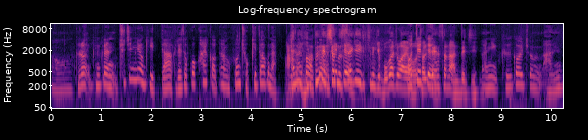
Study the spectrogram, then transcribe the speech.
어, 그런, 그러니까 추진력이 있다. 그래서 꼭 할 거다. 뭐 그건 좋기도 하고 나쁘기도 아니, 할것 같고요. 인플레이션을 세게 일으키는 게 뭐가 좋아요? 어쨌든, 절대 해서는 안 되지. 아니, 그걸 좀 안,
